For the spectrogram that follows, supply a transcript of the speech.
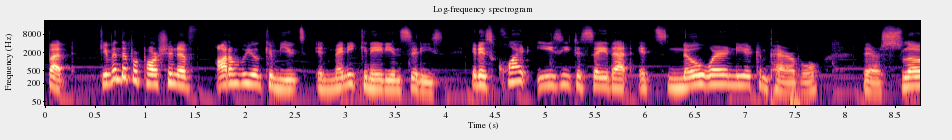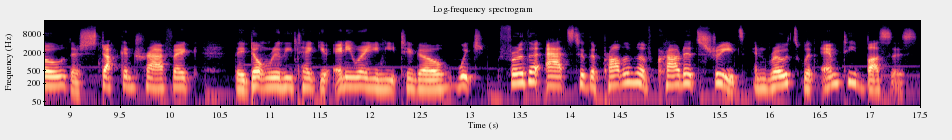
But given the proportion of automobile commutes in many Canadian cities, it is quite easy to say that it's nowhere near comparable. They're slow, they're stuck in traffic, they don't really take you anywhere you need to go, which further adds to the problem of crowded streets and roads with empty buses.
